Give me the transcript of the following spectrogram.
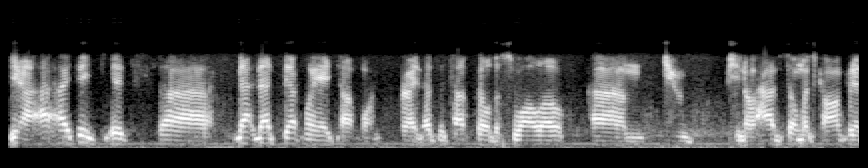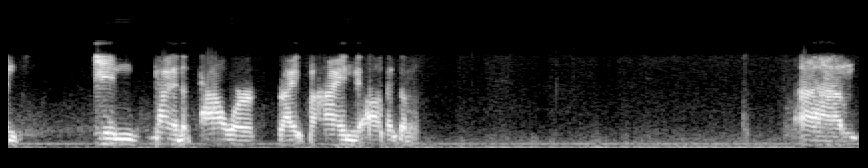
Yeah, I, I think it's uh, that. That's definitely a tough one, right? That's a tough pill to swallow. Um, you you know have so much confidence in kind of the power right behind the offensive. Um,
